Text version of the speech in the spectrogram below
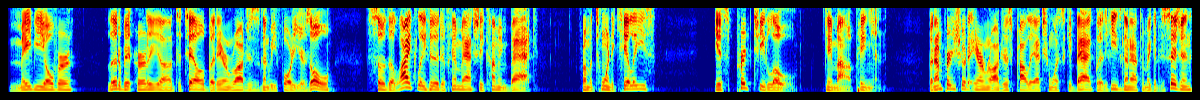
may be over. A little bit early uh, to tell, but Aaron Rodgers is going to be 40 years old. So the likelihood of him actually coming back from a torn Achilles is pretty low, in my opinion. But I'm pretty sure that Aaron Rodgers probably actually wants to get back, but he's going to have to make a decision.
